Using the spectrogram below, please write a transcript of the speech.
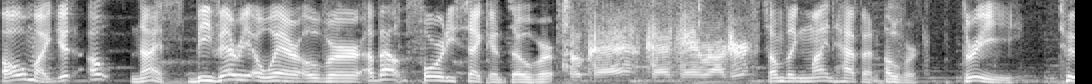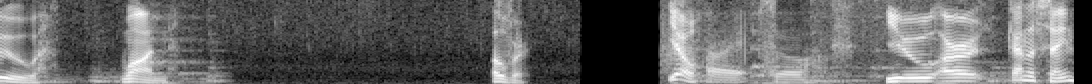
oh my good. Oh, nice. Be very aware over about 40 seconds over. Okay, okay, okay, Roger. Something might happen. Over. Three, two, one. Over. Yo, All right, so you are kind of sane.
